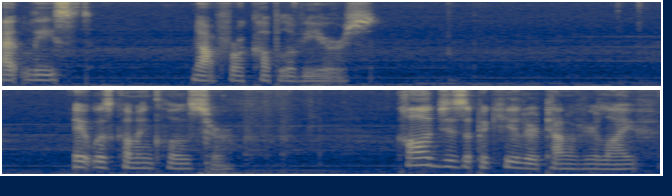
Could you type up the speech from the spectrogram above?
At least, not for a couple of years. It was coming closer. College is a peculiar time of your life.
